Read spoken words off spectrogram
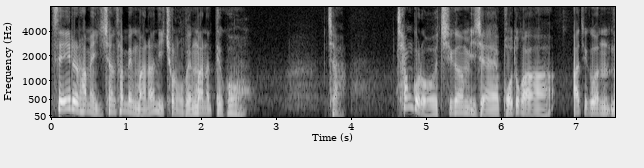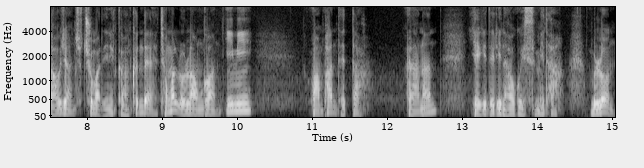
세일을 하면 2,300만 원, 2,500만 원대고 자 참고로 지금 이제 보도가 아직은 나오지 않죠. 주말이니까. 근데 정말 놀라운 건 이미 완판됐다. 라는 얘기들이 나오고 있습니다. 물론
